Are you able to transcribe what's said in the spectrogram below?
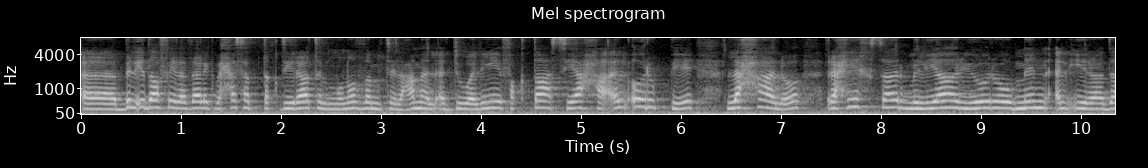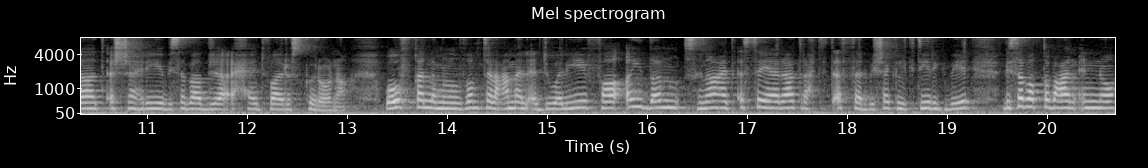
آه، بالإضافة إلى ذلك بحسب تقديرات المنظمة العمل الدولية فقطاع السياحة الأوروبي لحاله رح يخسر مليار يورو من الإيرادات الشهرية بسبب جائحة فيروس كورونا. ووفقا لمنظمة العمل الدولية فأيضا صناعة السيارات رح تتأثر بشكل كتير كبير بسبب طبعا أنه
